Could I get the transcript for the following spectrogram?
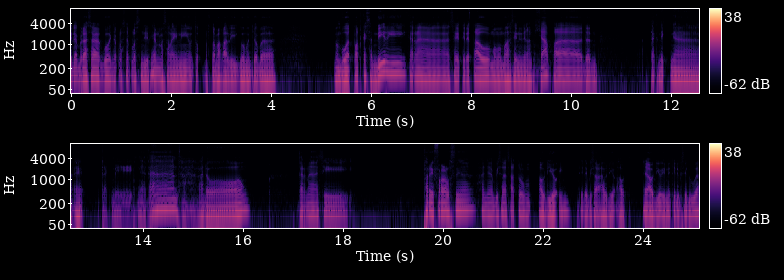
Tidak berasa gue nyeplos-nyeplos sendirian masalah ini untuk pertama kali gue mencoba membuat podcast sendiri karena saya tidak tahu mau membahas ini dengan siapa dan tekniknya eh tekniknya kan salah dong karena si peripheralsnya hanya bisa satu audio in, tidak bisa audio out. Eh, audio ini tidak bisa dua.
